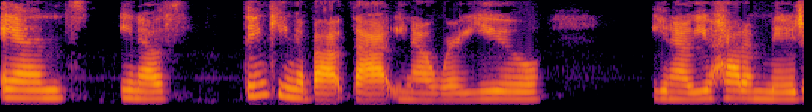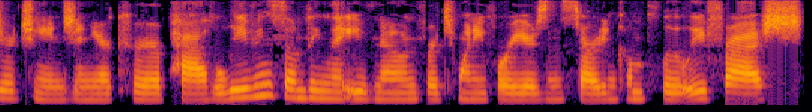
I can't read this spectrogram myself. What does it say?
And, you know, thinking about that, you know, where you you know, you had a major change in your career path, leaving something that you've known for 24 years and starting completely fresh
